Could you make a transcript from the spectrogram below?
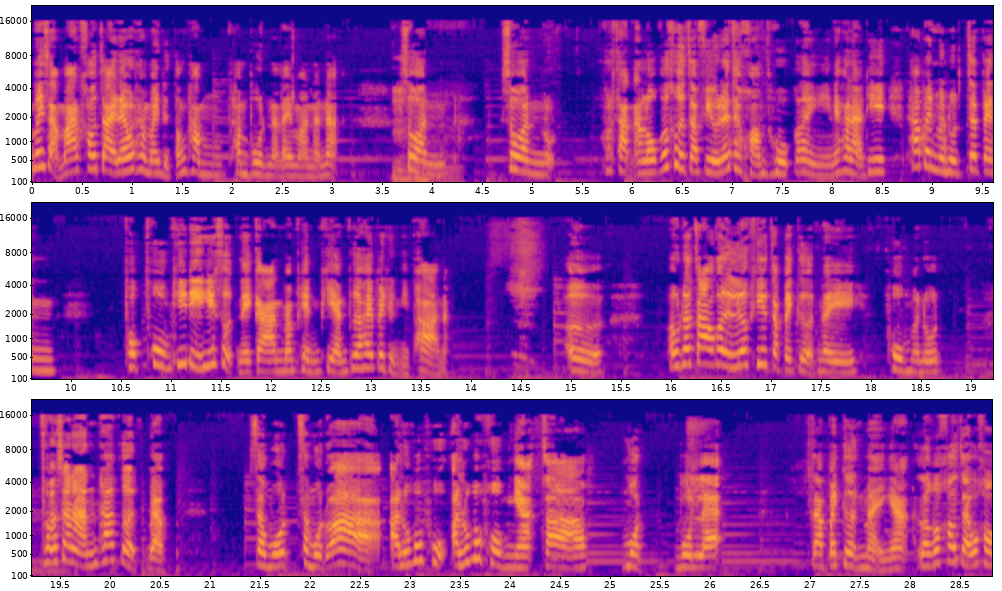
ไม่สามารถเข้าใจได้ว่าทำไมถึงต้องทำทำบุญอะไรมานั้นอะอืมส่วนส่วนสัตว์นรกก็คือจะฟิลได้แต่ความทุกข์อะไรอย่างนี้ในขณะที่ถ้าเป็นมนุษย์จะเป็นภพภูมิที่ดีที่สุดในการบำเพ็ญเพียรเพื่อให้ไปถึงนิพพานอะเออพระพุทธเจ้าก็เลยเลือกที่จะไปเกิดในภูมิมนุษย์ เพราะฉะนั้นถ้าเกิดแบบสมมติสมมติว่าอารูปภพอารูปภพเนี้ยจะหมดบุญและ จะไปเกิดใหม่เงี้ยเราก็เข้าใจว่าเขา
